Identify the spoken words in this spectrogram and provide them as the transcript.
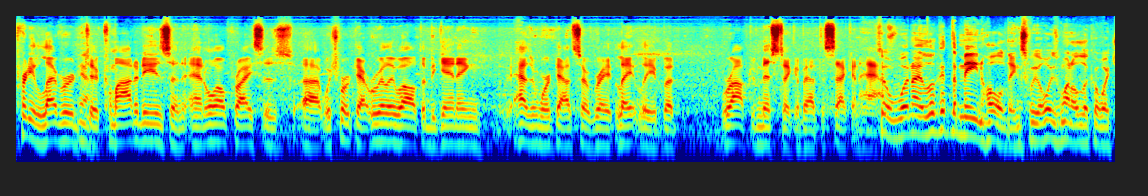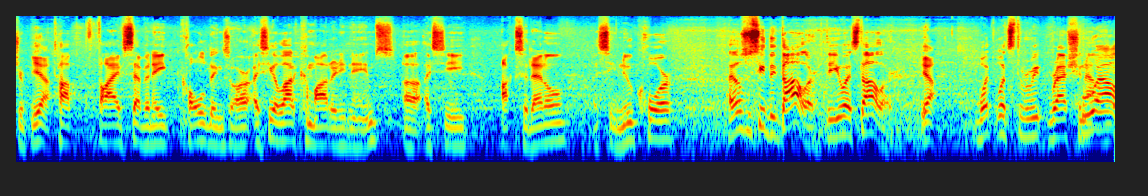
pretty levered yeah. to commodities and, and oil prices, uh, which worked out really well at the beginning. It hasn't worked out so great lately, but we're optimistic about the second half. So when I look at the main holdings, we always want to look at what your Yeah. top five, seven, eight holdings are. I see a lot of commodity names. Uh, I see Occidental. I see Nucor. I also see the dollar, the U.S. dollar. yeah. What, what's the re- rationale? Well?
